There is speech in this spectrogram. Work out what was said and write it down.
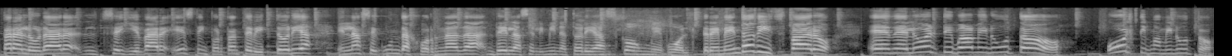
para lograrse llevar esta importante victoria en la segunda jornada de las eliminatorias con Mebol. Tremendo disparo en el último minuto. Último minuto.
